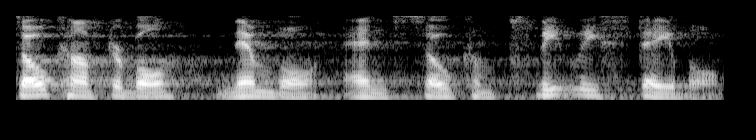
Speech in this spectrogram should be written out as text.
so comfortable, nimble, and so completely stable.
